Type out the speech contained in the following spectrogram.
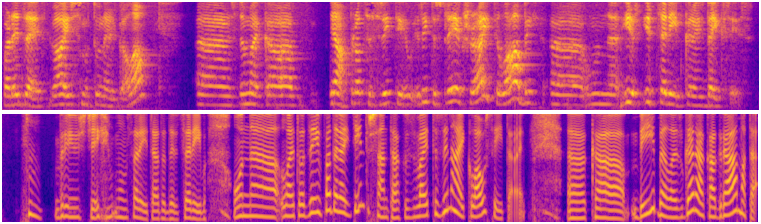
var redzēt gaismu tuneļa galā. Es domāju, ka jā, process rit, rit uz priekšu, raiti, labi, un ir, ir cerība, ka reiz beigsies. Hm, brīnišķīgi. Mums arī tā ir cerība. Un, uh, lai to dzīvi padarītu interesantāku, vai tu zināji, klausītāji, uh, ka Bībeles garākā grāmata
